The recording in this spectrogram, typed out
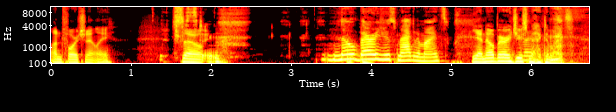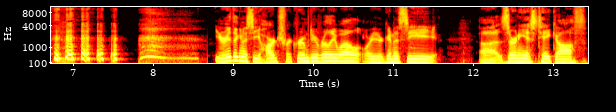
unfortunately. So No Berry Juice Magnemites. Yeah, no berry juice magnemites. you're either going to see Hard Trick Room do really well, or you're going to see uh, Xerneas take off.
